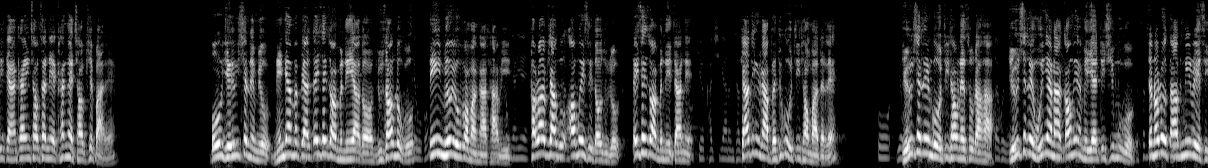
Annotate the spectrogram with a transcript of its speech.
တိကျမ်းခန်း62အခန်းငယ်6ဖြစ်ပါတယ်။အိုယေရုရှလင်မြို့နင်းကြမပြတိတ်ဆိတ်စွာမနေရသောလူဆောင်တို့ကိုတင်းမျိုးရိုးပေါ်မှာငါထားပြီးထာဝရဘုရားကိုအောက်မေ့စေတော်သူတို့ တိတ်ဆိတ်စွာမနေကြနဲ့ရှားသခင်ကဘသူကိုတည်ထောင်ပါတယ်လဲယေရုရှလင်ကိုတည်ထောင်နေဆိုတာဟာယေရုရှလင်ဝိညာဏကောင်းကင်အမေရဲ့တည်ရှိမှုကိုကျွန်တော်တို့သားသမီးတွေစီ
